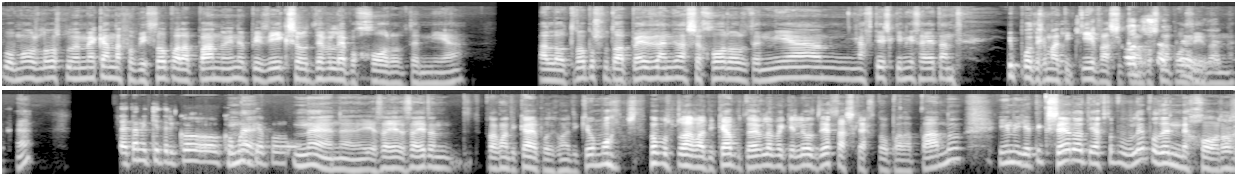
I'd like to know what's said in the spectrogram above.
ο μόνος λόγος που δεν με έκανε να φοβηθώ παραπάνω είναι επειδή ήξερα ότι δεν βλέπω χώρο ταινία. Αλλά ο τρόπος που το απέδιδε αν ήταν σε χώρο ταινία, μ, αυτή η σκηνή θα ήταν υποδειγματική βασικά Όντως όπως την απέδιδε. αποδίδανε. Ε; Θα ήταν κεντρικό κομμάτι Ναι, από... Ναι, ναι, θα, θα ήταν πραγματικά υποδειγματική. Ο μόνος τρόπος πραγματικά που το έβλεπα και λέω δεν θα σκεφτώ παραπάνω είναι γιατί ξέρω ότι αυτό που βλέπω δεν είναι χώρο.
